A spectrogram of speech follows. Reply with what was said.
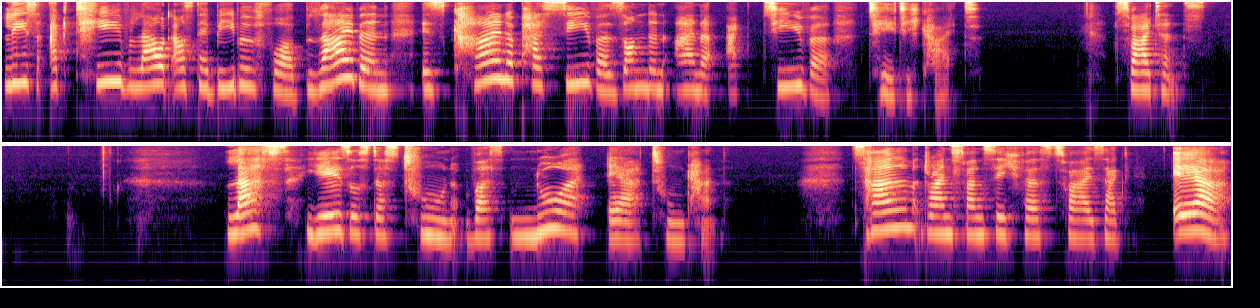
Lies aktiv laut aus der Bibel vor. Bleiben ist keine passive, sondern eine aktive Tätigkeit. Zweitens, lass Jesus das tun, was nur er tun kann. Psalm 23, Vers 2 sagt, er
